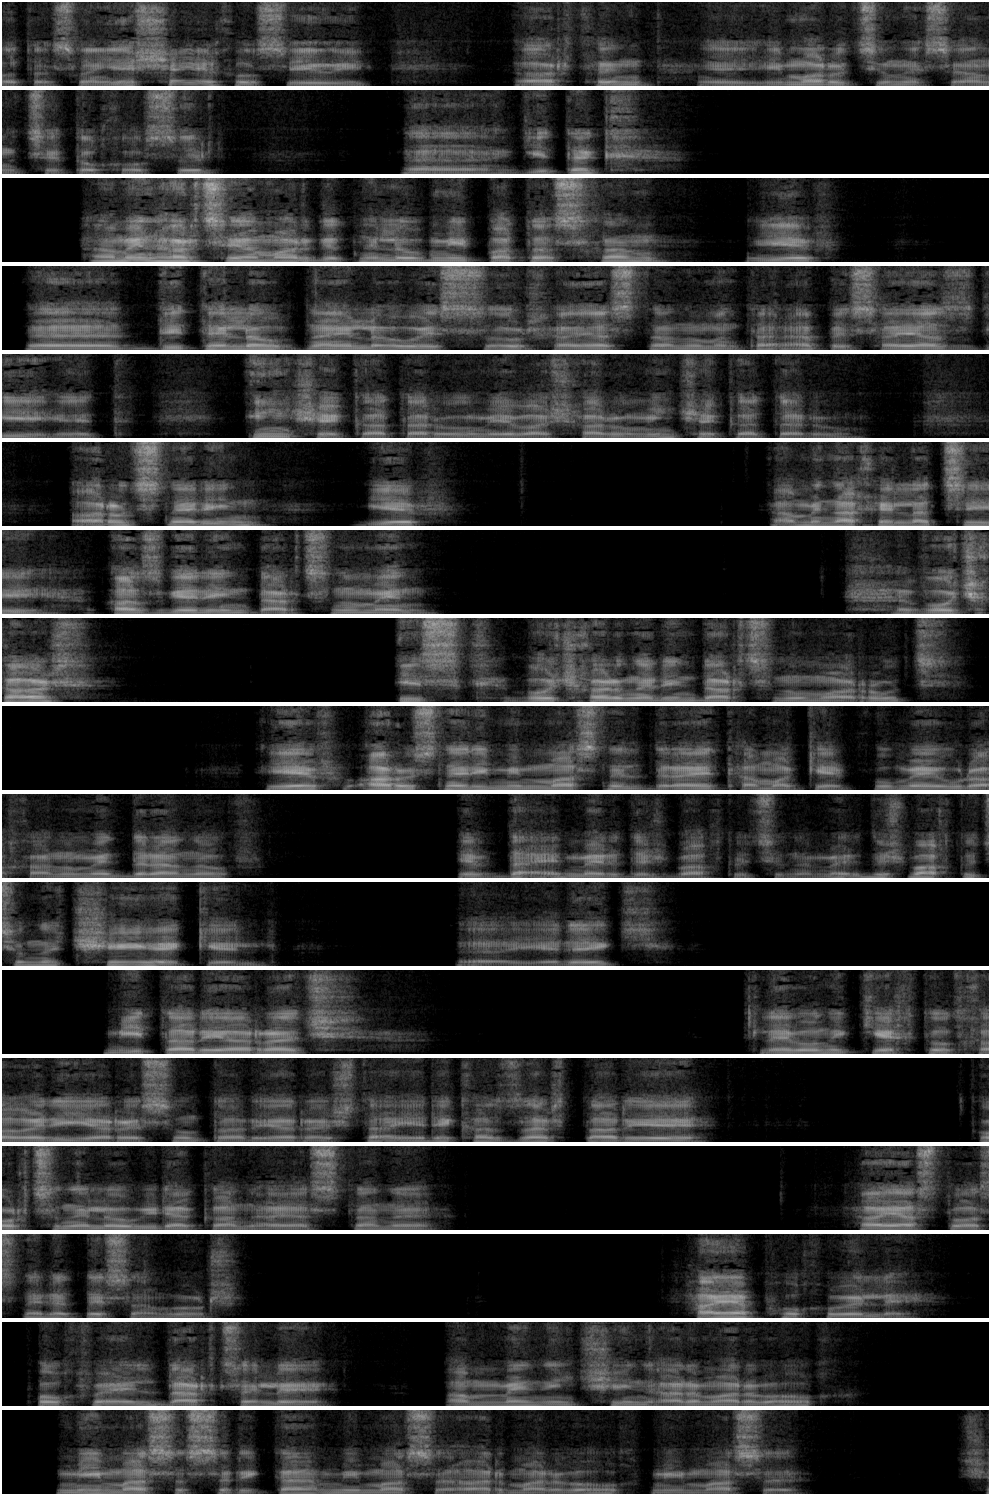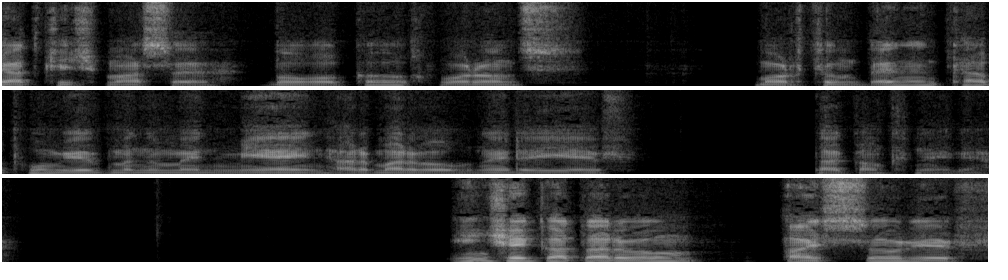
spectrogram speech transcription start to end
պատասխան։ Ես չէի խոսի արդեն հիմարություն է սրանից հետո խոսել։ Գիտեք, ամեն հարցի համար գտնելով մի պատասխան եւ դիտելով, նայելով այսօր Հայաստանում ընդհանրապես հայ ազգի հետ ինչ է կատարվում եւ աշխարհում ինչ է կատարվում, առողջներին եւ ամենախելացի ազգերին դարձնում են ոչխար, իսկ ոչխարներին դարձնում առուց եւ առույցների մի մասն էլ դրա հետ համակերպվում է, ուրախանում է դրանով եւ դա է մեր դժբախտությունը։ Մեր դժբախտությունը չի եկել երեք մի տարի առաջ Լևոնի կեղտոտ խաղերի 30 տարի առաջ, դա 3000 տարի է կորցնելով իրական Հայաստանը հայ աստվածները տեսան, որ հայը փոխվել է, փոխվել, դարձել է ամեն ինչին հարմարվող, մի մասը սրիկա, մի մասը հարմարվող, մի մասը շատ քիչ մասը բողոքող, որոնց մորթում դեն են թափում եւ մնում են միայն հարմարվողները եւ տականքները։ Ինչ է կատարվում այսօր եւ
